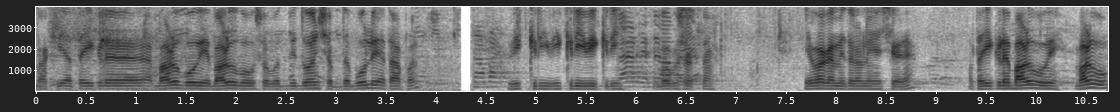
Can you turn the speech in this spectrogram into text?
बाकी आता इकडं बाळू भाऊ आहे बाळू भाऊ सोबत बी दोन शब्द बोलूयात आपण. विक्री विक्री विक्री. बघू शकता. हे बघा मित्रांनो ह्या शेळ्या. आता इकडे बाळू भाऊ आहे. बाळूभाऊ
